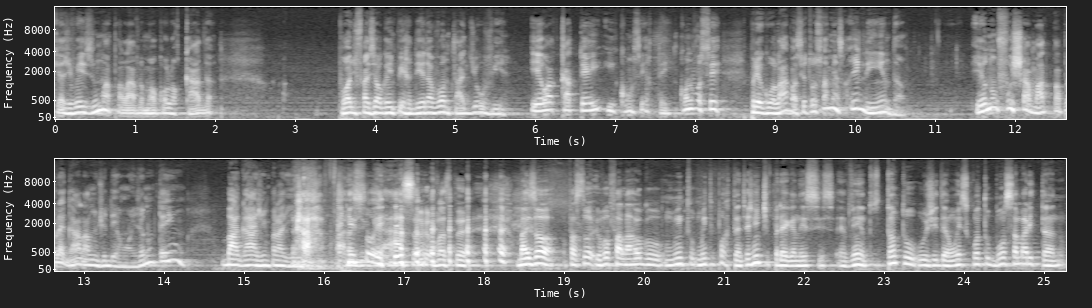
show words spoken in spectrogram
Porque às vezes uma palavra mal colocada pode fazer alguém perder a vontade de ouvir. Eu acatei e consertei. Quando você pregou lá, você trouxe uma mensagem linda. Eu não fui chamado para pregar lá no Gideões. Eu não tenho bagagem para isso. Ah, para isso graça, é meu pastor. Mas, ó, pastor, eu vou falar algo muito, muito importante. A gente prega nesses eventos, tanto os Gideões quanto o Bom Samaritano,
